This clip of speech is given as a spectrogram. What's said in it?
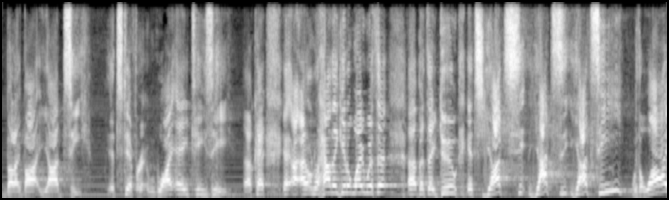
but I bought Yatzy. It's different. Y A T Z. Okay? I don't know how they get away with it, uh, but they do. It's Yahtzee, Yahtzee, Yahtzee with a Y,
